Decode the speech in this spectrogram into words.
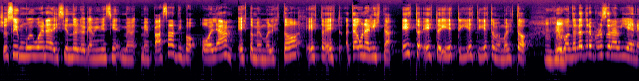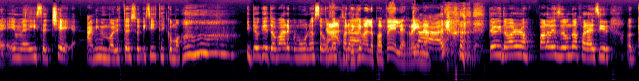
yo soy muy buena diciendo lo que a mí me, me, me pasa, tipo, hola, esto me molestó, esto, esto, te hago una lista, esto, esto y esto y esto y esto me molestó. Pero cuando la otra persona viene y me dice, che, a mí me molestó eso que hiciste, es como, y tengo que tomar como unos segundos Ah, se para... te queman los papeles, reina. Claro. Tengo que tomar unos par de segundos para decir, ok,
